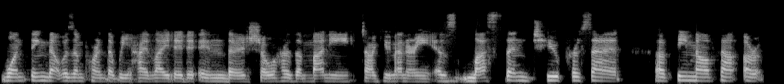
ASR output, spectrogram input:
one thing that was important that we highlighted in the show her the money documentary is less than 2% of female or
